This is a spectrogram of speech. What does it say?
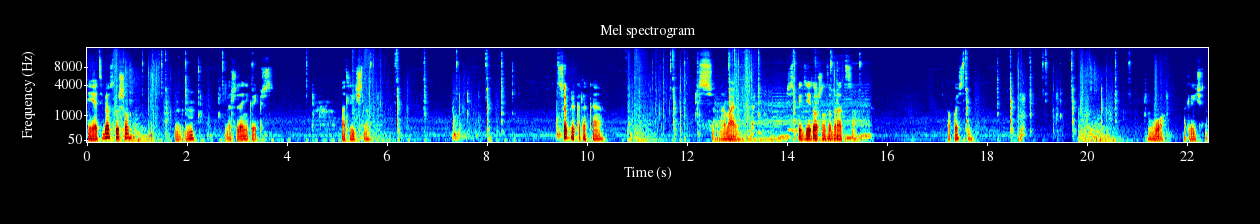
Я тебя услышал. Мгм. До сюда не крепишься. Отлично. Сопелька такая. Все, нормально. Сейчас, по идее, должен забраться. Спокойствие. Во, отлично.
